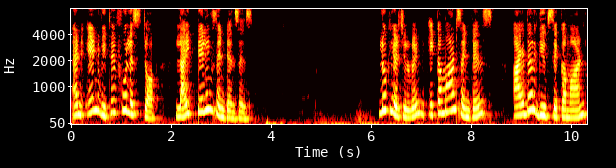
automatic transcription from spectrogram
and end with a full stop like telling sentences. Look here children, a command sentence either gives a command,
